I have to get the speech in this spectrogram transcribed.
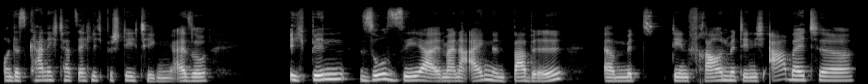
Und das kann ich tatsächlich bestätigen. Also ich bin so sehr in meiner eigenen Bubble äh, mit den Frauen, mit denen ich arbeite,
